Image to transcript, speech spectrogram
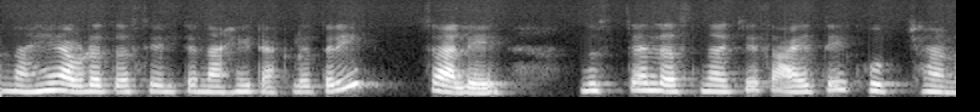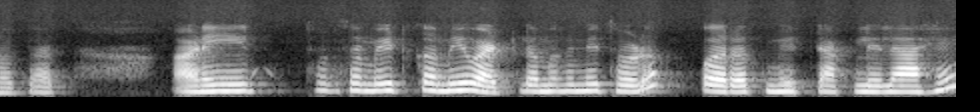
नाही आवडत असेल तर नाही टाकलं तरी चालेल. नुसत्या लसणाचेच आयते खूप छान होतात. आणि थोडंसं मीठ कमी वाटलं म्हणून मी थोडं परत मीठ टाकलेलं आहे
